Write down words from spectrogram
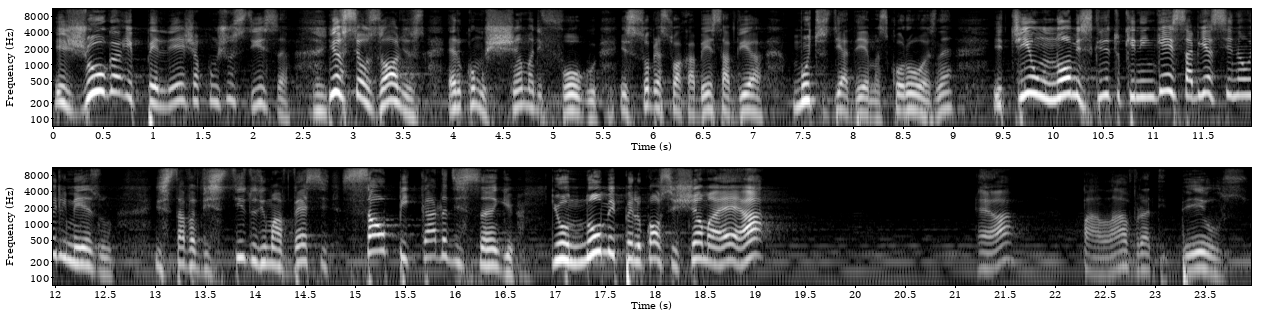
e julga e peleja com justiça. E os seus olhos eram como chama de fogo, e sobre a sua cabeça havia muitos diademas, coroas, né? E tinha um nome escrito que ninguém sabia senão ele mesmo. Estava vestido de uma veste salpicada de sangue, e o nome pelo qual se chama é a. É a palavra de Deus.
